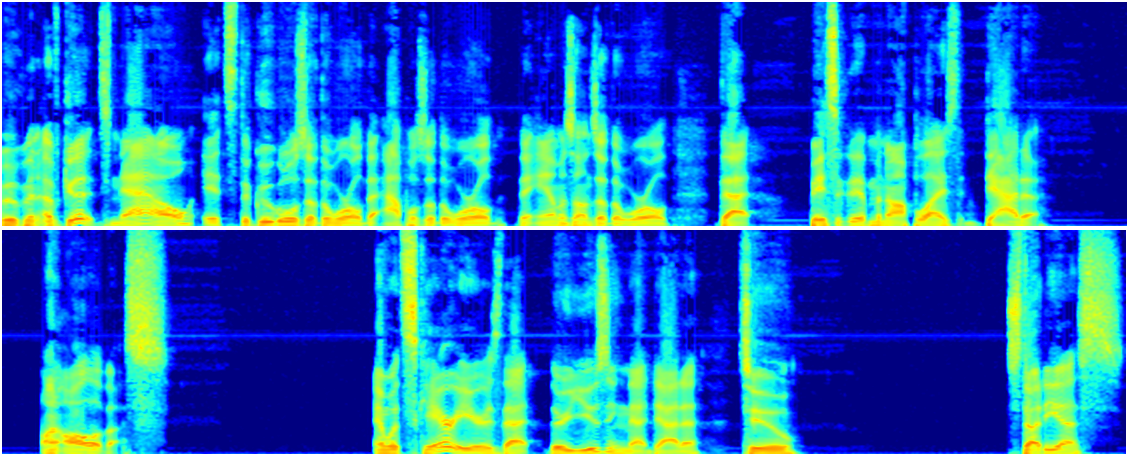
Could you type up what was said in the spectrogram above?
movement of goods. Now it's the Googles of the world, the Apples of the world, the Amazons of the world that basically have monopolized data on all of us. And what's scarier is that they're using that data to study us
